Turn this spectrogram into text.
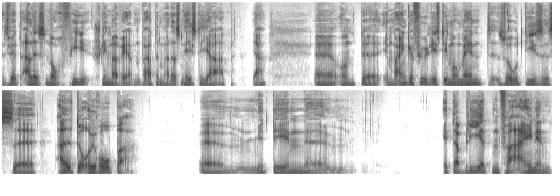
Es wird alles noch viel schlimmer werden. Warte mal das nächste Jahr ab. Ja, und äh, mein Gefühl ist im Moment so dieses äh, alte Europa mit den etablierten Vereinen,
